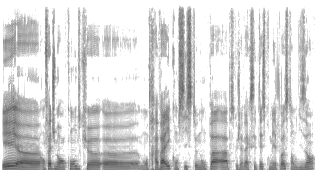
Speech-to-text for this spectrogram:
Et euh, en fait, je me rends compte que euh, mon travail consiste non pas à, parce que j'avais accepté ce premier poste en me disant,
